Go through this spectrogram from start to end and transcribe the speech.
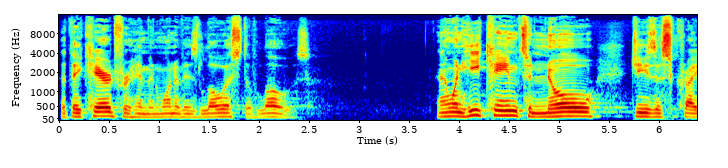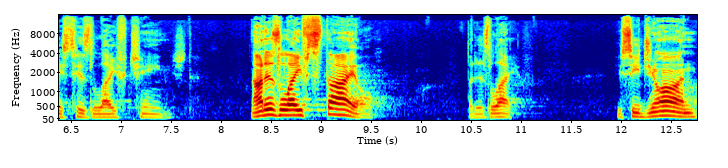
that they cared for him in one of his lowest of lows. And when he came to know Jesus Christ, his life changed. Not his lifestyle, but his life. You see, John,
